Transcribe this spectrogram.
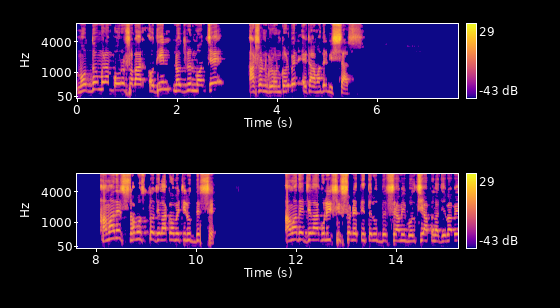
মধ্যমগ্রাম পৌরসভার অধীন নজরুল মঞ্চে আসন গ্রহণ করবেন, এটা আমাদের বিশ্বাস। আমাদের সমস্ত জেলা কমিটির উদ্দেশ্যে, আমাদের জেলাগুলির শীর্ষ নেতৃত্বের উদ্দেশ্যে আমি বলছি, আপনারা যেভাবে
